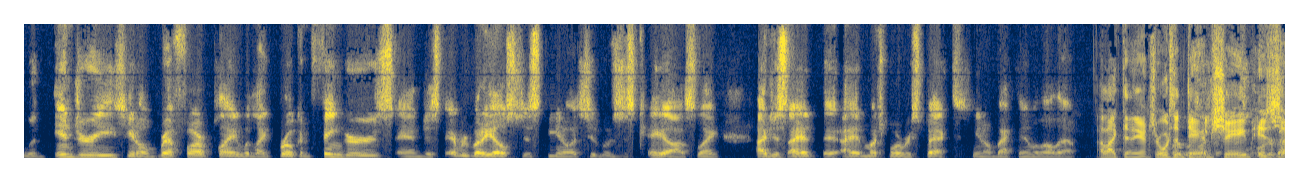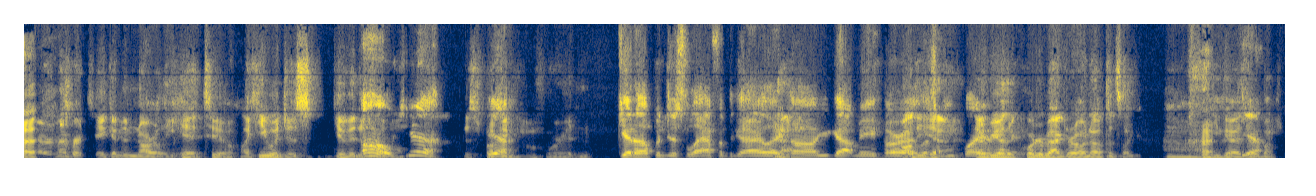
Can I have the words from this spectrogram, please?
with injuries, you know, Brett Favre playing with like broken fingers and just everybody else just, you know, it was just chaos. Like, I just I had I had much more respect, you know, back then with all that. I like that answer. What's a damn like shame is uh, I remember taking a gnarly hit too. Like he would just give it. Oh yeah, just fucking yeah. go for it. And, Get up and just laugh at the guy like, yeah. "Oh, you got me." All right, all the, yeah. Every other quarterback growing up, it's like, oh, "You guys yeah. are a bunch."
